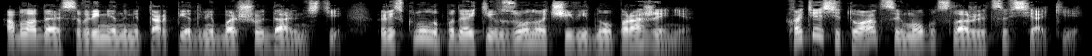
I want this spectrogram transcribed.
обладая современными торпедами большой дальности, рискнула подойти в зону очевидного поражения. Хотя ситуации могут сложиться всякие.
